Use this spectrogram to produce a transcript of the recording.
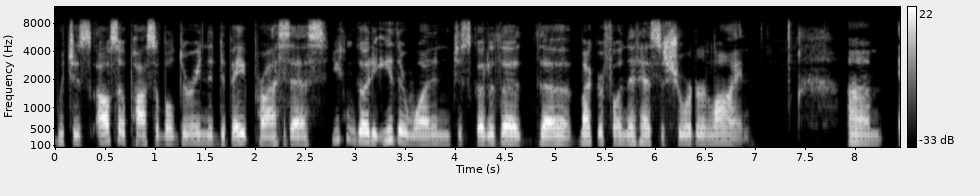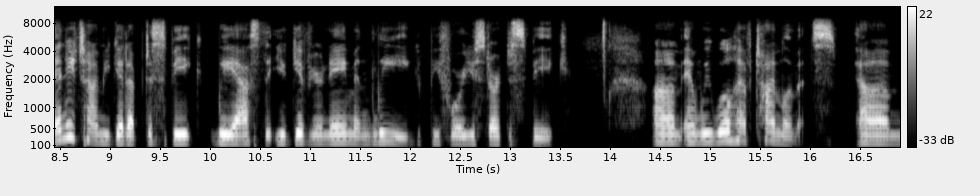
which is also possible during the debate process, you can go to either one and just go to the, the microphone that has the shorter line. Um, anytime you get up to speak, we ask that you give your name and league before you start to speak. Um, and we will have time limits. Um,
